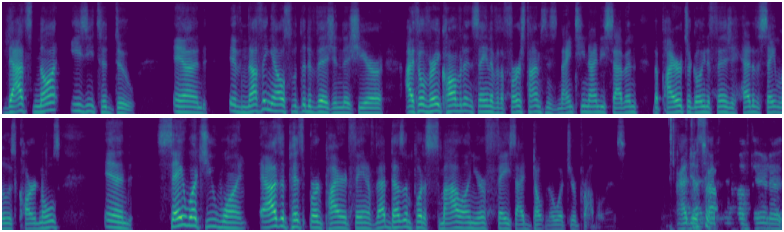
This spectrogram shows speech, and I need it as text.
that's not easy to do. And if nothing else with the division this year, I feel very confident in saying that for the first time since 1997, the Pirates are going to finish ahead of the St. Louis Cardinals. And say what you want as a Pittsburgh Pirate fan, if that doesn't put a smile on your face, I don't know what your problem is. I just caught myself doing it.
